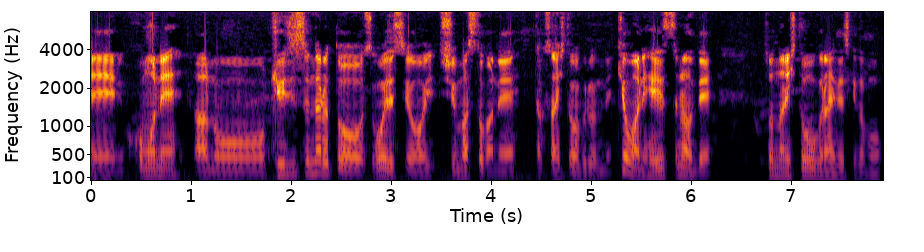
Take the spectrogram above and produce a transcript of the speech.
えー、ここもね、あのー、休日になるとすごいですよ。週末とかね、たくさん人が来るんで。今日はね、平日なので、そんなに人多くないですけども、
